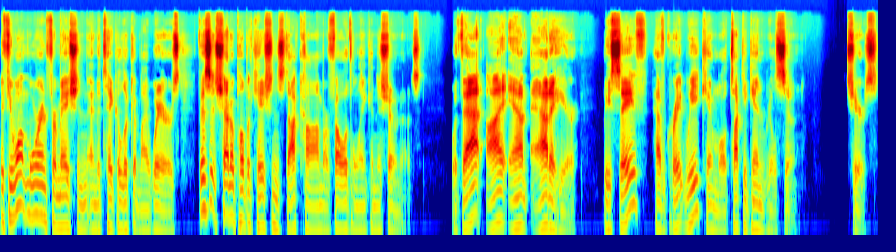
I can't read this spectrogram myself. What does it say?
If you want more information and to take a look at my wares, visit shadowpublications.com or follow the link in the show notes. With that, I am out of here. Be safe, have a great week, and we'll talk again real soon. Cheers.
